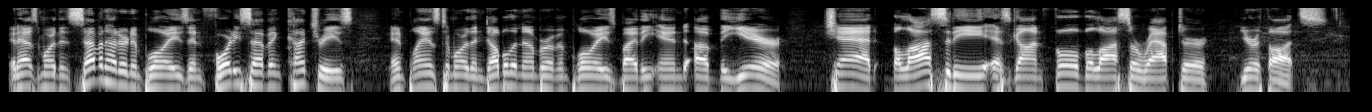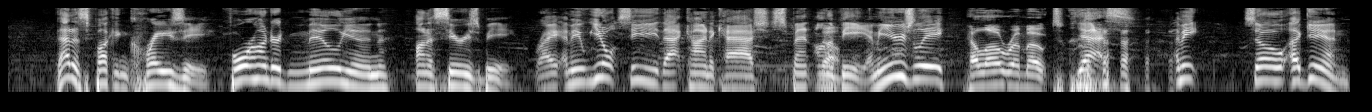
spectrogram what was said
It has more than 700 employees in 47 countries and plans to more than double the number of employees by the end of the year. Chad, Velocity has gone full Velociraptor. Your thoughts? That is fucking crazy. Four hundred million on a Series B, right? I mean, you don't see that kind of cash spent on No. a B. I mean, usually Hello, remote. Yes. I mean, so again,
